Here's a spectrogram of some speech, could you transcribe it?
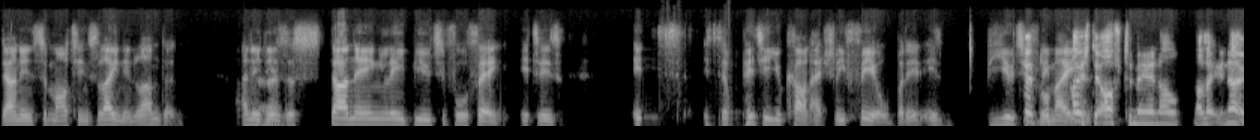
down in St Martin's Lane in London, and it is a stunningly beautiful thing. It is, it's it's a pity you can't actually feel, but it is beautifully well, made. Post it off to me, and I'll I'll let you know.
